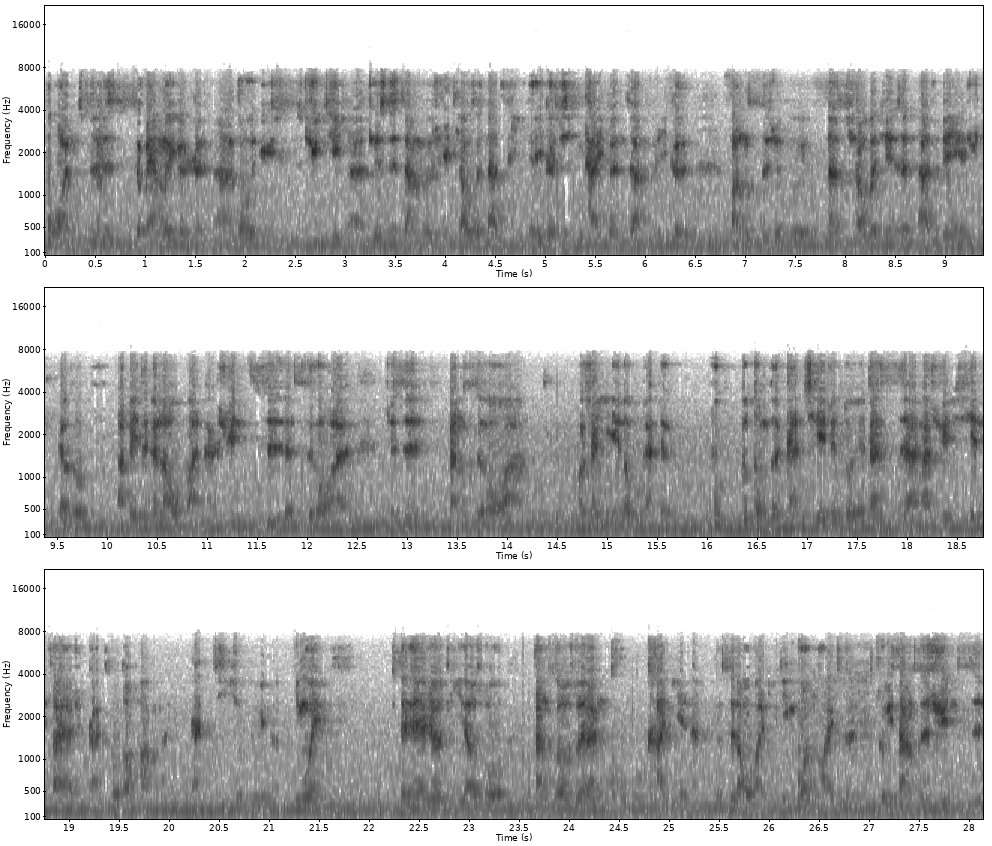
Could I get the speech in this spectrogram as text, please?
不管是什么样的一个人啊，都与时俱进啊，就是这样的去调整他自己的一个心态跟这样的一个方式就对了。那桥本先生他这边也提到说，他被这个老板啊训斥的时候啊，就是当时候啊，好像一点都不敢的，不不懂得感谢就对了。但是啊，他却现在啊去感受到满满的感激就对了，因为陈先生就提到说，当时候虽然苦。不堪言啊，可是老板一定关怀着，嘴上是训斥，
